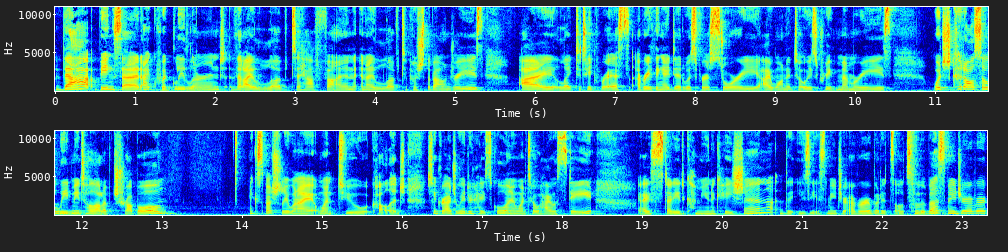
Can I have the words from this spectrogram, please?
That being said, I quickly learned that I love to have fun and I love to push the boundaries. I like to take risks. Everything I did was for a story. I wanted to always create memories, which could also lead me to a lot of trouble, especially when I went to college. So I graduated high school and I went to Ohio State. I studied communication, the easiest major ever, but it's also the best major ever.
